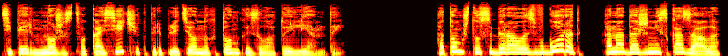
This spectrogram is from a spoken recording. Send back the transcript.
Теперь множество косичек, переплетенных тонкой золотой лентой. О том, что собиралась в город, она даже не сказала,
